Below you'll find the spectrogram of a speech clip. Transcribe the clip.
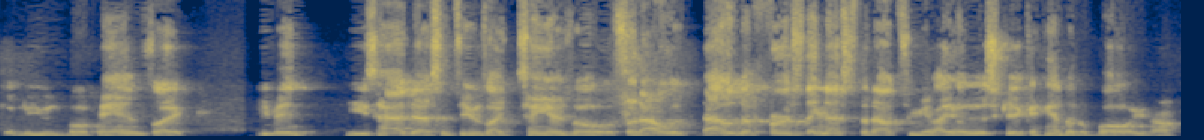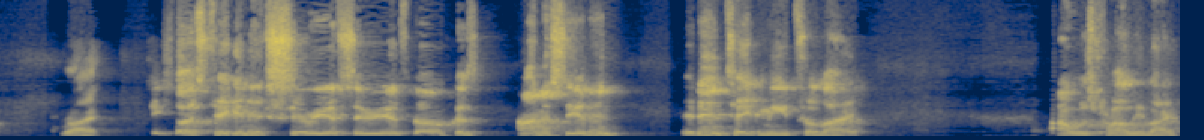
kid to use both hands, like even he's had that since he was like ten years old. So that was that was the first thing that stood out to me. Like, yo, this kid can handle the ball. You know, Right. he starts taking it serious, serious though. Because honestly, it didn't it didn't take me to like I was probably like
